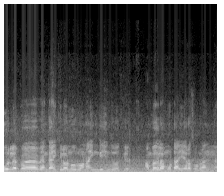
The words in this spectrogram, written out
ஊரில் இப்போ வெங்காயம் கிலோ நூறுரூவானா இங்கேயும் ஐம்பது கிலோ மூட்டை ஐயாயிரம் சொல்கிறாங்க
